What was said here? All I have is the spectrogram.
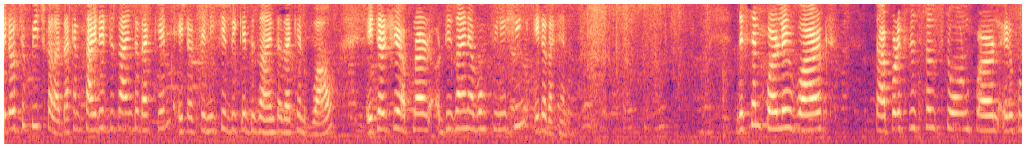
এটা হচ্ছে পিচ কালার দেখেন সাইডের ডিজাইনটা দেখেন এটা হচ্ছে নিচের দিকের ডিজাইনটা দেখেন ওয়াও এটা হচ্ছে আপনার ডিজাইন এবং ফিনিশিং এটা দেখেন। দেখছেন পার্লের ওয়ার্ক তারপরে ক্রিস্টাল স্টোন পার্ল এরকম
